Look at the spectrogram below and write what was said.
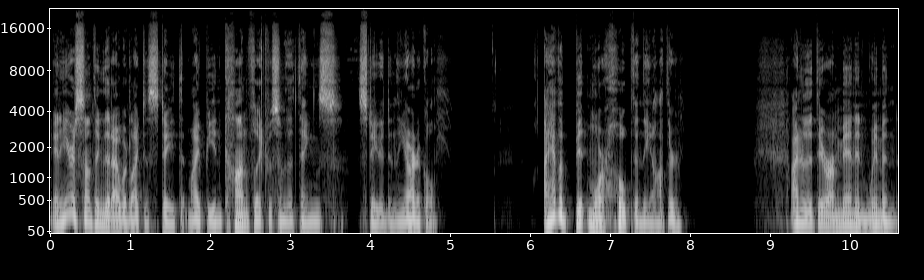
And here's something that I would like to state that might be in conflict with some of the things stated in the article. I have a bit more hope than the author. I know that there are men and women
